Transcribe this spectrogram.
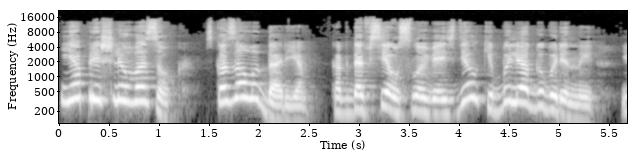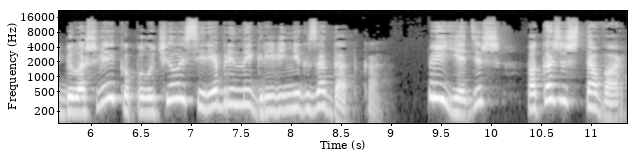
«Я пришлю вазок», — сказала Дарья, когда все условия сделки были оговорены, и Белошвейка получила серебряный гривенник задатка. «Приедешь, покажешь товар.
